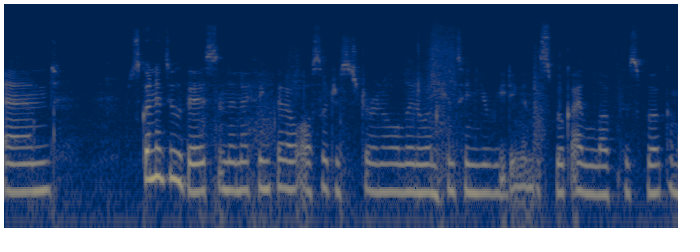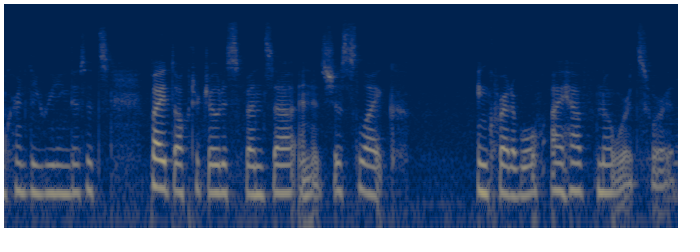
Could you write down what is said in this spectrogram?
and I'm just gonna do this and then I think that I'll also just journal a little and continue reading in this book. I love this book. I'm currently reading this. It's by Dr. Joe Dispenza and it's just like incredible. I have no words for it.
